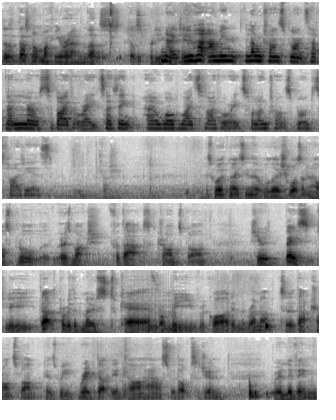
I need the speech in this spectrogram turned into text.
the, that's not mucking around. That's that's pretty No, big deal. you ha- I mean, lung transplants have the lowest survival rates. I think uh, worldwide survival rates for lung transplant is five years. Gosh. It's worth noting that although she wasn't in hospital as much for that transplant, she was basically that's probably the most care from me required in the run up to that transplant because we rigged up the entire house with oxygen. We were living.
